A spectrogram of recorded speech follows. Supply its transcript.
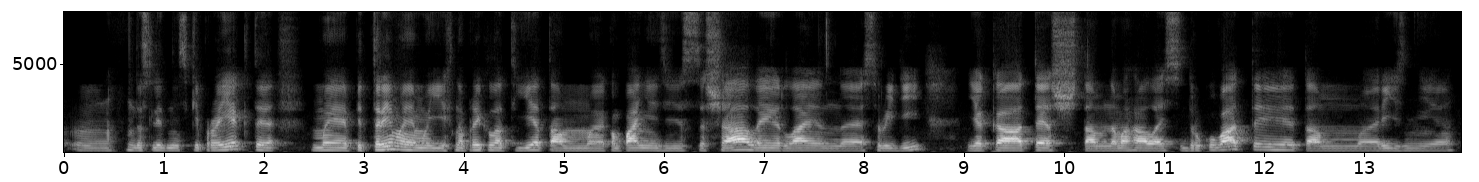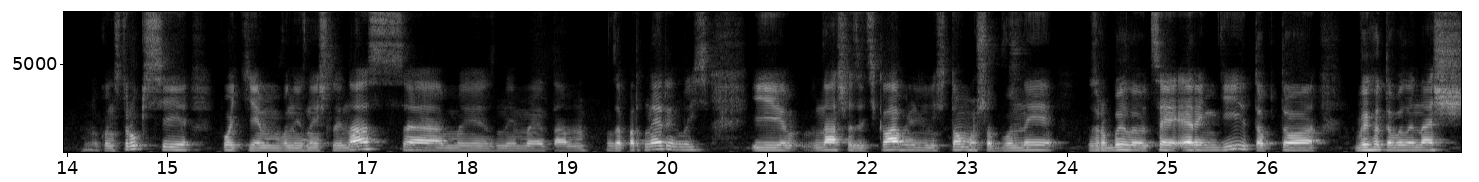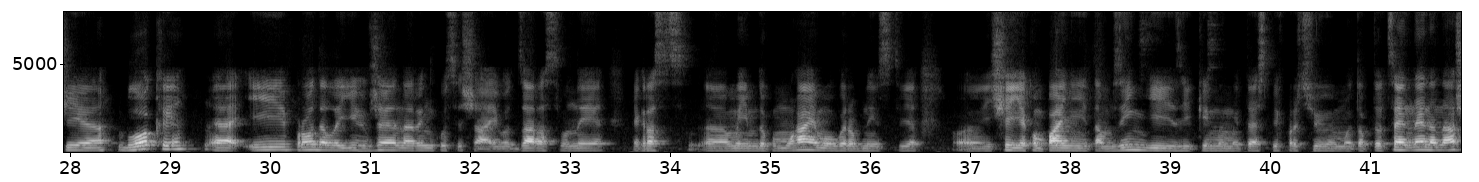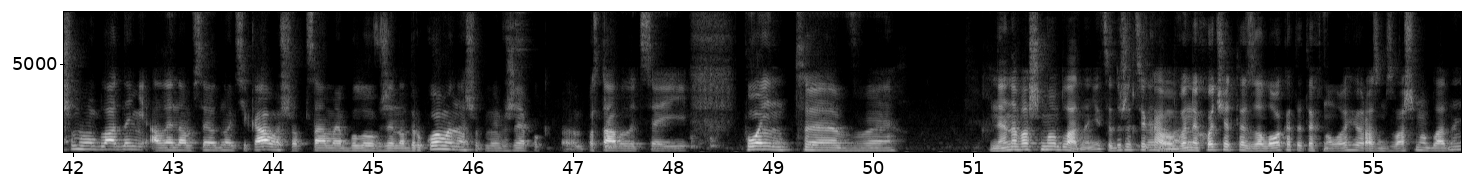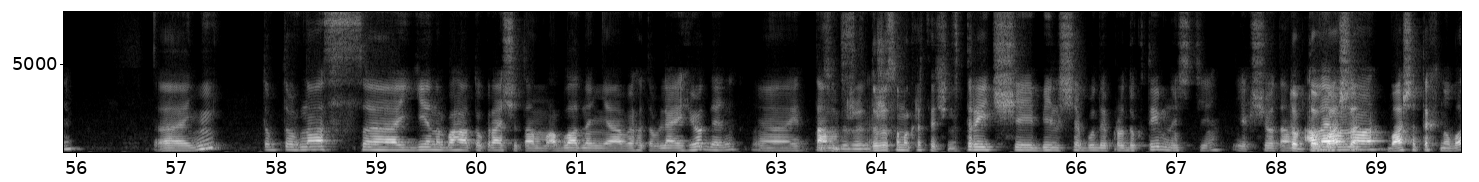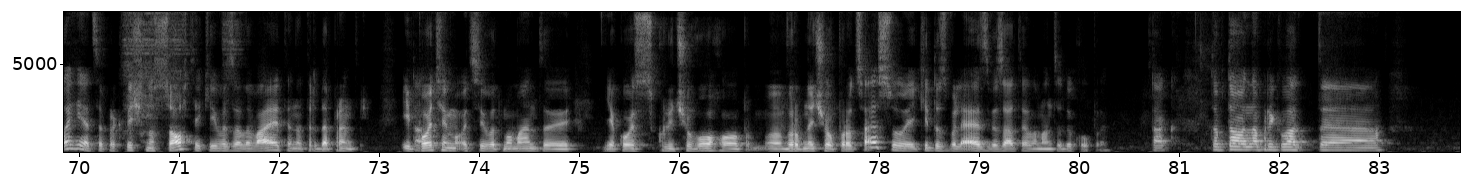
дослідницькі проєкти. Ми підтримуємо їх. Наприклад, є там е, компанія зі США Layerline е, 3D, яка теж там намагалась друкувати там різні ну, конструкції. Потім вони знайшли нас, ми з ними там запартнерились. І наша зацікавленість в тому, щоб вони зробили оцей R&D, тобто виготовили наші блоки е, і продали їх вже на ринку США. І от зараз вони якраз е, ми їм допомагаємо у виробництві. Е, Ще є компанії там з Індії, з якими ми теж співпрацюємо. Тобто, це не на нашому обладнанні, але нам все одно цікаво, щоб саме було вже надруковано, щоб ми вже поставили цей е, в Не на вашому обладнанні. Це дуже цікаво. на Ви не хочете залокати технологію разом з вашим обладнанням? Е, ні. Тобто в нас е, є набагато краще там обладнання виготовляє Гьодель. Е, там Це дуже дуже самокритично. втричі більше буде продуктивності, якщо там Тобто, але ваша, воно ваша технологія це практично софт, який ви заливаєте на 3D принтер. І Так. потім оці от моменти якогось ключового виробничого процесу, які дозволяють зв'язати елементи докупи. так. Тобто, наприклад,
